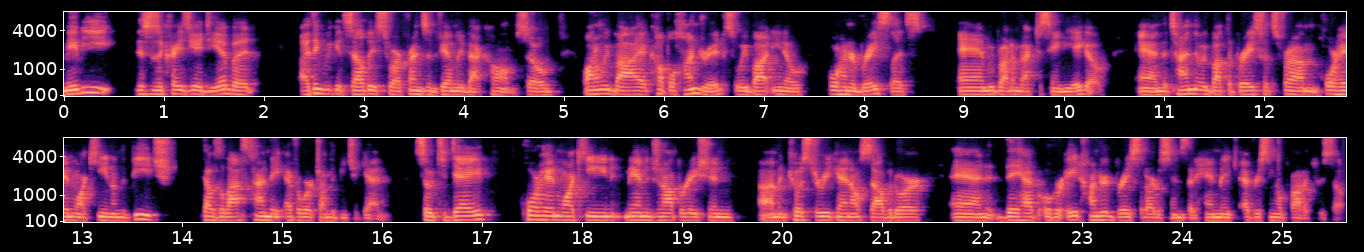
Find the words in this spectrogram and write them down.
maybe this is a crazy idea, but I think we could sell these to our friends and family back home. So why don't we buy a couple hundred? So we bought, you know, 400 bracelets and we brought them back to San Diego. And the time that we bought the bracelets from Jorge and Joaquin on the beach, that was the last time they ever worked on the beach again. So today, Jorge and Joaquin manage an operation um, in Costa Rica and El Salvador, and they have over 800 bracelet artisans that hand make every single product we sell.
